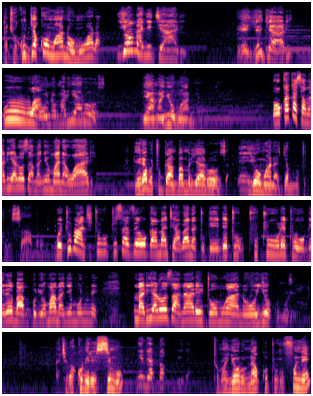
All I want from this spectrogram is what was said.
Kati okugjako omwana omuwala? Yomanyi gyali? Ye gyali. Uwa. Ono maria rose yamanyi omwana okakasa maria rosa amanyi omwana waali era bwe tugamba maria rosa Eh. ye omwana ajja mututuusaako. Bwe tuba nti tu- tusazeewo gamba nti abaana tugende tu- tutuule twogere ba- buli omu amanye munne. Maria rosa anaaleeta omwana oyo. Kumuleeta kati bakubira. essimu tumanye olunaku tulufune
